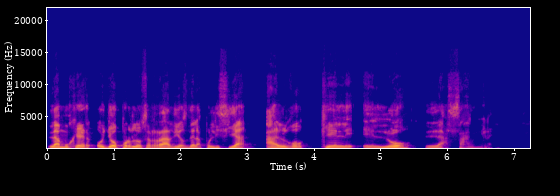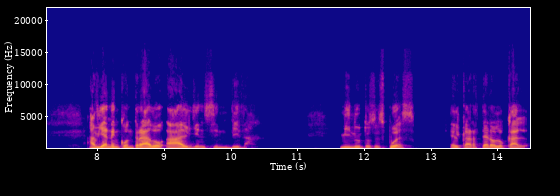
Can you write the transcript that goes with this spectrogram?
la mujer oyó por los radios de la policía algo que le heló la sangre. Habían encontrado a alguien sin vida. Minutos después, el cartero local,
